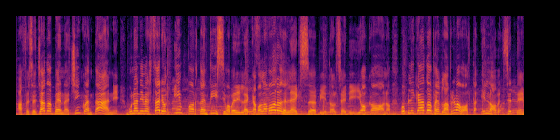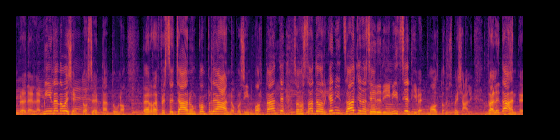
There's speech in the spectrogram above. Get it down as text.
ha festeggiato ben 50 anni, un anniversario importantissimo per il capolavoro dell'ex Beatles e di Yoko Ono, pubblicato per la prima volta il 9 settembre del 1971. Per festeggiare un compleanno così importante sono state organizzate una serie di iniziative molto speciali. Tra le tante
